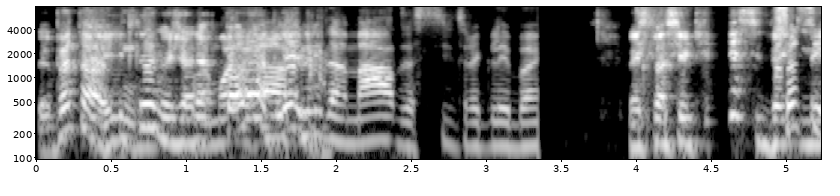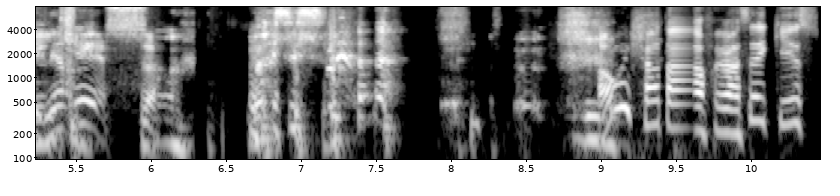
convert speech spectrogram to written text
Ben, Peut-être, là, mais j'en ai reparlé après. de marde si tu règles bien. Mais c'est parce que Chris, il devait Ça, être c'est mêlé. en- Kiss! Ouais, c'est ça. Ah oui, chante en français, Kiss.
